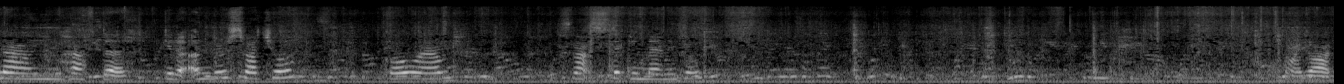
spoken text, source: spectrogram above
Now you have to get it under spatula, go around. It's not sticking to anything. Oh my god.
